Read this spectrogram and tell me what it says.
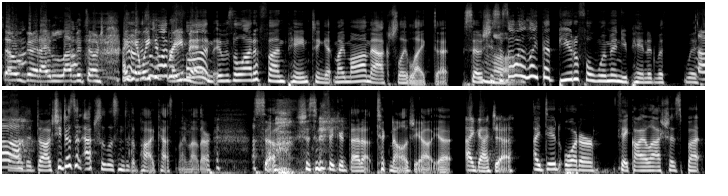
so good. I love it so much. I can't wait to frame it. It was a lot of fun painting it. My mom actually liked it. So she says, "Oh, I like that beautiful woman you painted with with uh, Ah. the dog." She doesn't actually listen to the podcast, my mother, so she hasn't figured that out technology out yet. I gotcha. I did order fake eyelashes, but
